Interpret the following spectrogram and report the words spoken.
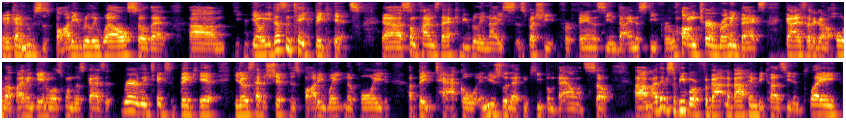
know, he kind of moves his body really well so that um, you know he doesn't take big hits. Uh, sometimes that can be really nice, especially for fantasy and dynasty for long term running backs, guys that are going to hold up. I think Gainwell is one of those guys that rarely takes a big hit. He knows how to shift his body weight and avoid a big tackle, and usually that can keep him balanced. So um, I think some people have forgotten about him because he didn't play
